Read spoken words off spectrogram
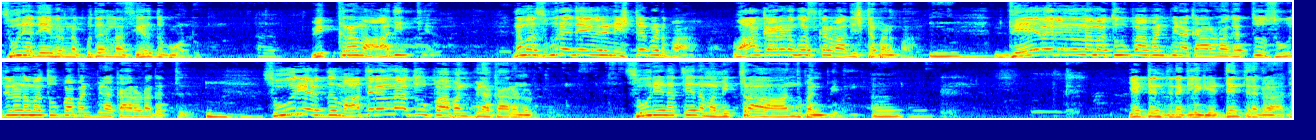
ಸೂರ್ಯದೇವರನ್ನ ಪುದರ್ಲ ಸೇರ್ದು ಬೋಂಡು. ವಿಕ್ರಮ ಆದಿತ್ಯ. ನಮ್ಮ ಸೂರ್ಯದೇವರನ್ನು ಇಷ್ಟಪಡಪ. ವಾ ಕಾರಣಗೋಸ್ಕರವಾದ ಇಷ್ಟಪಡಪ. ದೇವರನ್ನು ನಮ್ಮ ತೂಪ ಪಂಪಿನ ಕಾರಣ ಗತ್ತು, ಸೂರ್ಯನ ನಮ್ಮ ತೂಪ ಪಂಪಿನ ಕಾರಣ ಗತ್ತು. ಸೂರ್ಯರ್ದು ಮಾತೆರೆಲ್ಲ ತೂಪ ಪಂಪಿನ ಕಾರಣ ಉಡ್ತು ಸೂರ್ಯನತ್ತೆ ನಮ್ಮ ಮಿತ್ರ ಅಂದ್ ಪಂಪಿನಿ ಎಡ್ಡೆಂತಿನಗಳಿಗೆ ಎಡ್ಡೆಂತಿನಗಳಾದ,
